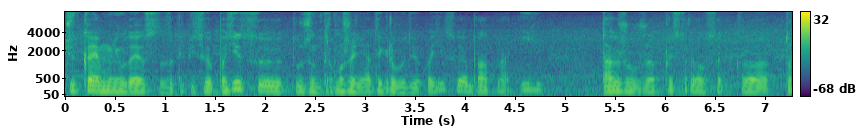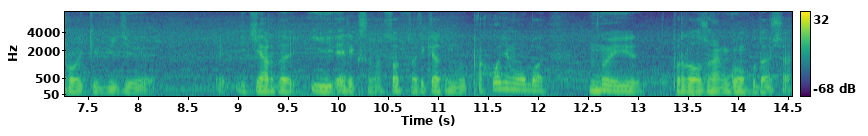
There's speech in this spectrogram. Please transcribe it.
чутка ему не удается закрепить свою позицию, тут же на торможение отыгрываю две позиции обратно и также уже пристроился к тройке в виде Рикьярда и Эриксона. Собственно, Рикьярда мы проходим оба, ну и продолжаем гонку дальше.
